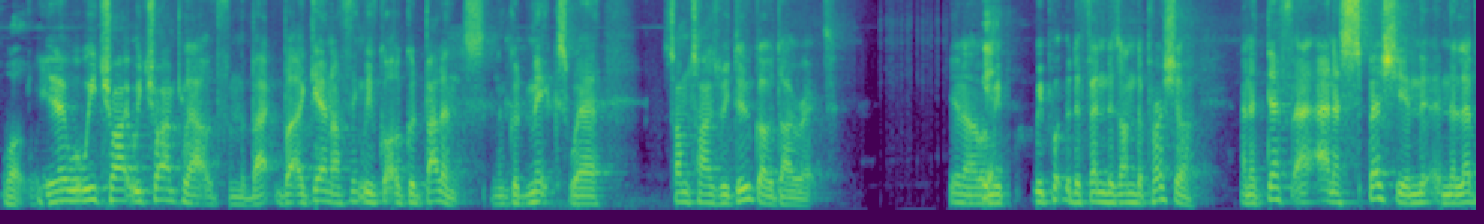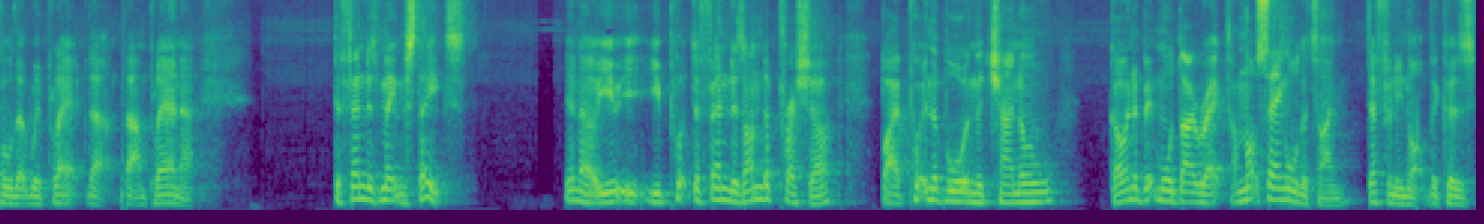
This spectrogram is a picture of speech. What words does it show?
what? Yeah, well, we try we try and play out from the back, but again, I think we've got a good balance and a good mix where sometimes we do go direct. You know, yeah. we, we put the defenders under pressure, and a def and especially in the, in the level that we're playing that, that I'm playing at, defenders make mistakes. You know, you you put defenders under pressure by putting the ball in the channel, going a bit more direct. I'm not saying all the time, definitely not, because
